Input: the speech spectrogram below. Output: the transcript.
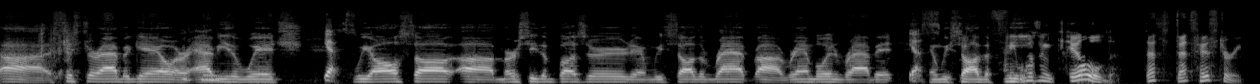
uh, Sister Abigail or Mhm. Abby the Witch. Yes. We all saw uh, Mercy the Buzzard, and we saw the rat, uh, Rambling Rabbit, Yes. and we saw the And he wasn't killed. That's that's history.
